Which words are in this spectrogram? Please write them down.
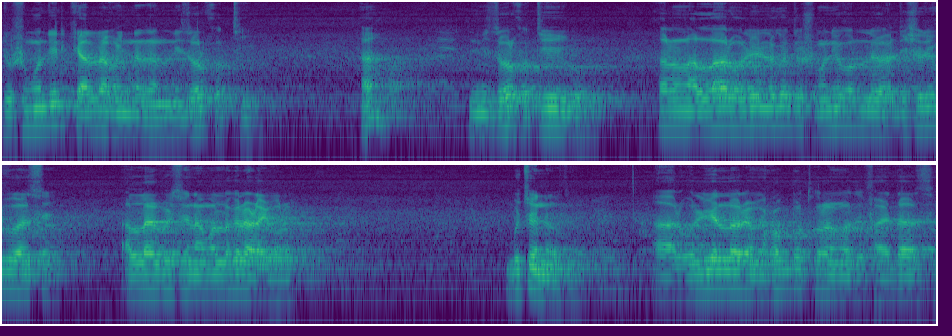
দুশ্মনির খেয়াল রাখুন না যান নিজের ক্ষতি। হ্যাঁ? নিজের ক্ষতি হইব। কারণ আল্লাহর অলির লোকে দুশ্মনী করলে হাদি শরীফও আছে, আল্লাহ কইছেন, আমার লোকে লড়াই করো। বুঝছেন? আর অলি আল্লাহরে মহব্বত করার মাঝে ফায়দা আছে।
